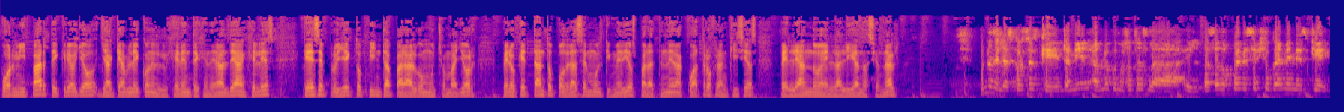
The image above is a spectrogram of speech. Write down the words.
Por mi parte, creo yo, ya que hablé con el gerente general de Ángeles, que ese proyecto pinta para algo mucho mayor, pero ¿qué tanto podrá ser multimedios para tener a cuatro franquicias peleando en la Liga Nacional? Una de las cosas que también habló con nosotros el pasado jueves Sergio Ganem es que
